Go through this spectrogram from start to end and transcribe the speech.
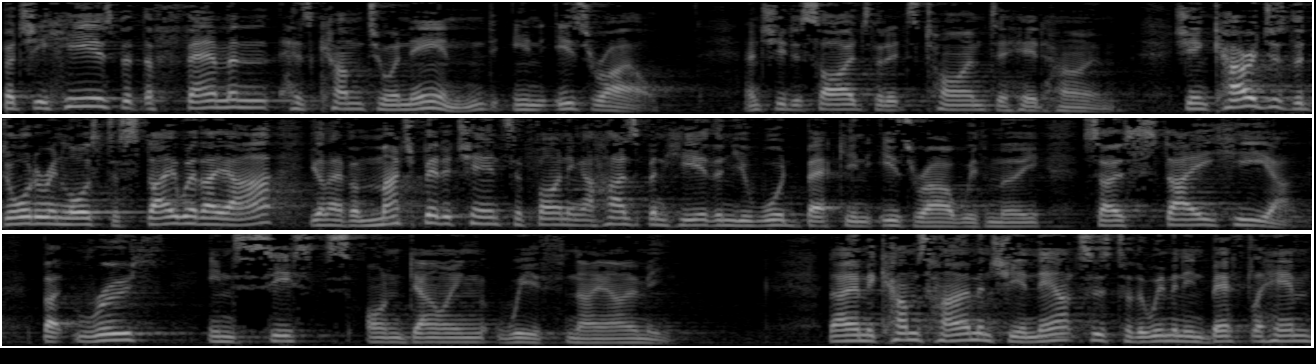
But she hears that the famine has come to an end in Israel and she decides that it's time to head home. She encourages the daughter in laws to stay where they are. You'll have a much better chance of finding a husband here than you would back in Israel with me. So stay here. But Ruth insists on going with Naomi. Naomi comes home and she announces to the women in Bethlehem,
